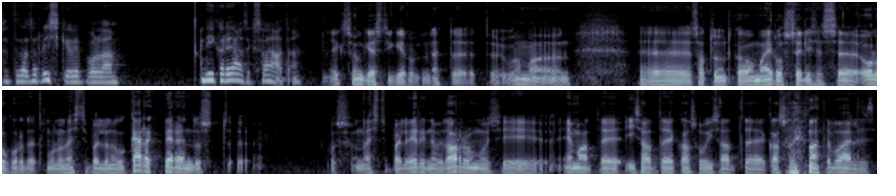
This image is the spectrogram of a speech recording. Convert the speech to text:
seda, seda riski võib-olla liiga reaalseks ajada. eks see ongi hästi keeruline, et, et kuna ma olen äh, sattunud ka oma elus sellisesse olukorda, et mul on hästi palju nagu kärgperendust, kus on hästi palju erinevaid arvamusi emade, isade, kasuisade, kasuemade vahel, siis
